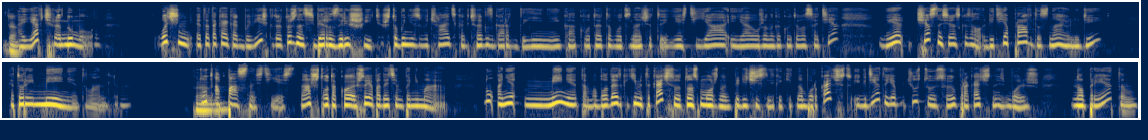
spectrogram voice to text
Да. А я вчера думала, очень это такая как бы вещь, которую тоже надо себе разрешить, чтобы не звучать как человек с гордыней, как вот это вот, значит, есть я, и я уже на какой-то высоте. Но я честно себе сказала, ведь я правда знаю людей, которые менее талантливы. Тут Правда. опасность есть, да, что такое, что я под этим понимаю. Ну, они менее там обладают какими-то качествами. Вот у нас можно перечислить какие-то набор качеств, и где-то я чувствую свою прокачанность больше. Но при этом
